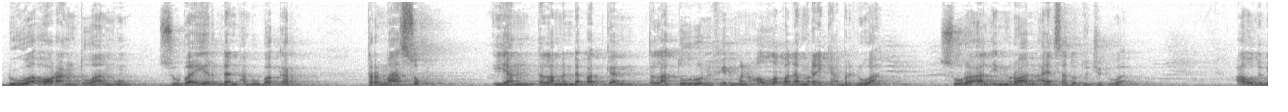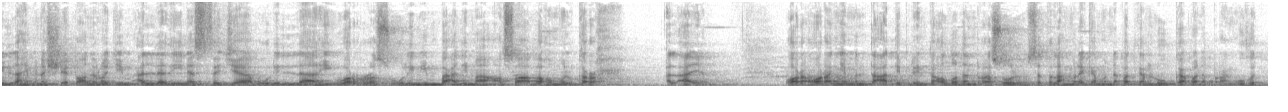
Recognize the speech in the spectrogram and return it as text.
dua orang tuamu Zubair dan Abu Bakar termasuk yang telah mendapatkan telah turun firman Allah pada mereka berdua. Surah Al-Imran ayat 172 A'udzu billahi minasyaitonir rajim alladzina istajabu lillahi war rasuli min ba'di ma asabahumul al-ayat Orang-orang yang mentaati perintah Allah dan Rasul setelah mereka mendapatkan luka pada perang Uhud.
